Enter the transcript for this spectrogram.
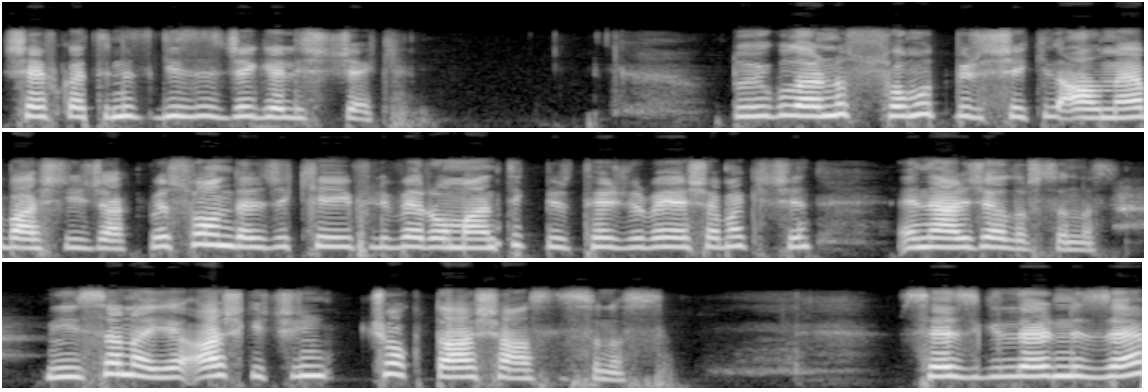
şefkatiniz gizlice gelişecek. Duygularınız somut bir şekil almaya başlayacak ve son derece keyifli ve romantik bir tecrübe yaşamak için enerji alırsınız. Nisan ayı aşk için çok daha şanslısınız. Sezgilerinize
